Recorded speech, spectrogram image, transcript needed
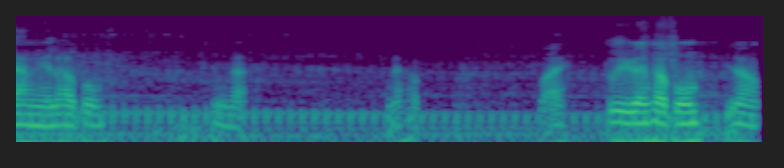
ยางนี่แหละครับผมนี่แหละนะครับไปดูกันครับผมพี่น้อง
